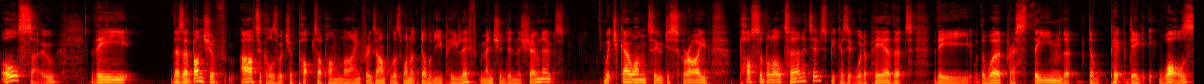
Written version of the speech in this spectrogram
Also, the there's a bunch of articles which have popped up online. For example, there's one at WP Lift mentioned in the show notes, which go on to describe possible alternatives because it would appear that the the WordPress theme that pipdig was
